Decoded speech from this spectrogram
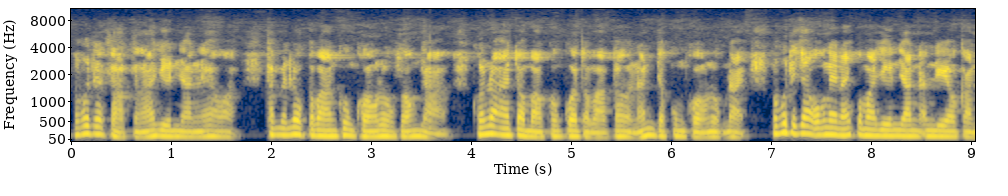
พระพุทธศาสนายืนยันแล้วว่าถ้าเป็นโรคกบาลคุ้มครองโรคสองอย่างคนละอายต่อบาปความกลัวต่อบาปเท่านั้นจะคุ้มครองโรคได้ พระพุทธเจ้าองค์ไหนๆก็มายืนยันอันเดียวกัน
